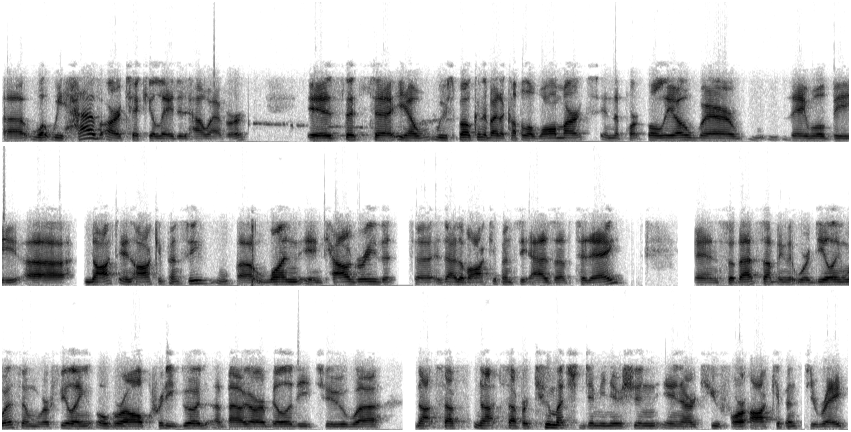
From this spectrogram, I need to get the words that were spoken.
Uh, What we have articulated, however, is that uh, you know, we've spoken about a couple of Walmarts in the portfolio where they will be uh, not in occupancy. Uh, one in Calgary that is out of occupancy as of today. And so that's something that we're dealing with, and we're feeling overall pretty good about our ability to uh not not suffer too much diminution in our Q4 occupancy rate,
